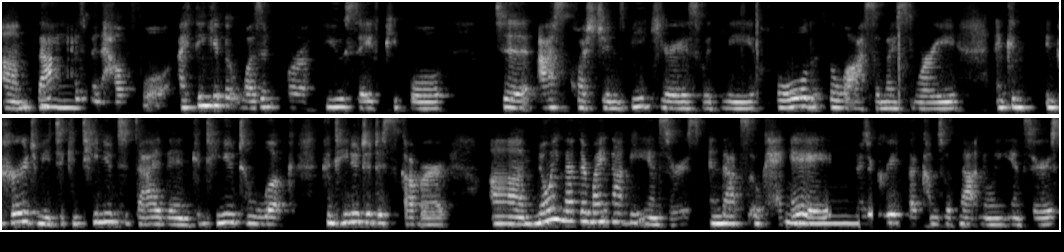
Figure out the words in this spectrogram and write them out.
Um, that mm. has been helpful. I think if it wasn't for a few safe people to ask questions, be curious with me, hold the loss of my story, and can encourage me to continue to dive in, continue to look, continue to discover, um, knowing that there might not be answers, and that's okay. Mm. There's a grief that comes with not knowing answers,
